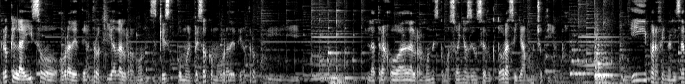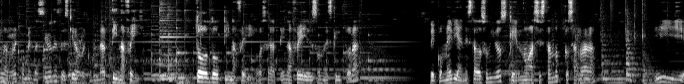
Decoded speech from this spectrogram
Creo que la hizo obra de teatro aquí Adal Ramones, que es como empezó como obra de teatro y la trajo Adal Ramones como Sueños de un seductor hace ya mucho tiempo. Y para finalizar las recomendaciones les quiero recomendar Tina Fey. Todo Tina Fey, o sea, Tina Fey es una escritora de comedia en Estados Unidos que no hace stand-up, cosa rara. Y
